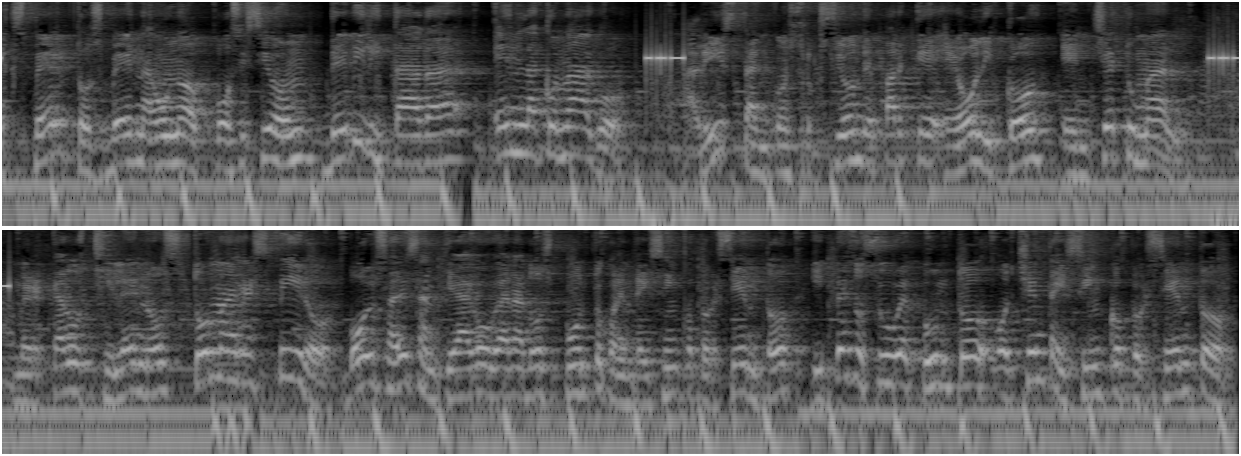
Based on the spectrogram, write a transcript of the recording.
Expertos ven a una oposición debilitada en la CONAGO. Alista en construcción de parque eólico en Chetumal. Mercados chilenos toma respiro. Bolsa de Santiago gana 2.45% y peso sube 0.85%.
